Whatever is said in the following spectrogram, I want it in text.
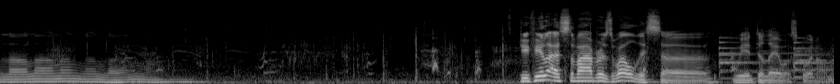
La la la la la la. Do you feel like a survivor as well, this uh, weird delay what's going on?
